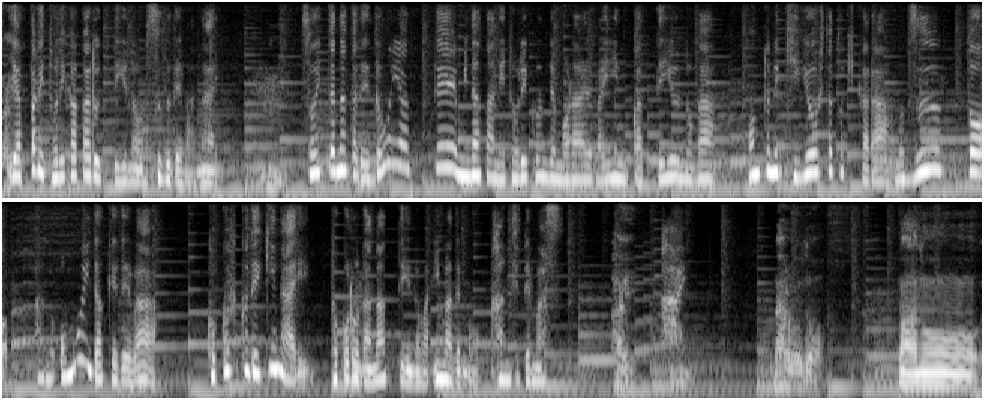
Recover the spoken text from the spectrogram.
はい。やっぱり取り掛かるっていうのはすぐではない。うんそういった中でどうやって皆さんに取り組んでもらえればいいのかっていうのが本当に起業した時からもうずっとあの思いだけでは克服できないところだなっていうのは今でも感じてます。はいはい。なるほど。まああの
